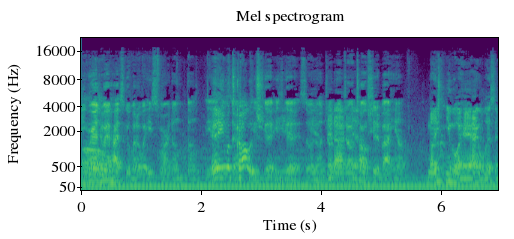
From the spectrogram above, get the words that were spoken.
He graduated high school, by the way. He's smart. Don't don't. Yeah, he went to he's, college. He's good. He's Yeah, good. So yeah. don't, Did don't, don't yeah. talk shit about him. no, you, you go ahead. I ain't gonna listen.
